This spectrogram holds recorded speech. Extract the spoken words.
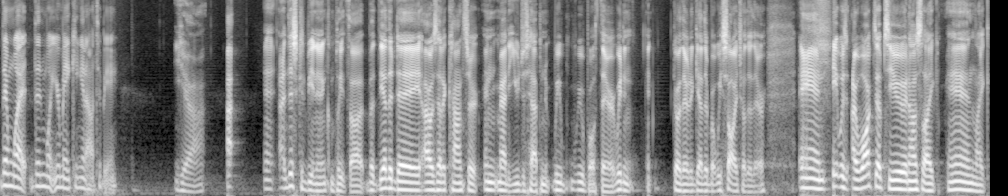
than what than what you're making it out to be. Yeah. I, this could be an incomplete thought, but the other day I was at a concert, and Madi, you just happened to, we, we were both there. We didn't go there together, but we saw each other there. And it was, I walked up to you and I was like, man, like,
